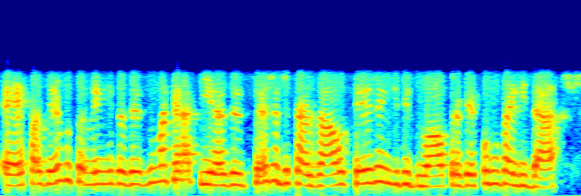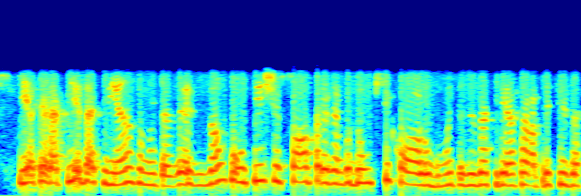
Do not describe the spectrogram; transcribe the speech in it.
é, fazendo também muitas vezes uma terapia, às vezes seja de casal, seja individual, para ver como vai lidar. E a terapia da criança, muitas vezes, não consiste só, por exemplo, de um psicólogo. Muitas vezes a criança ela precisa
